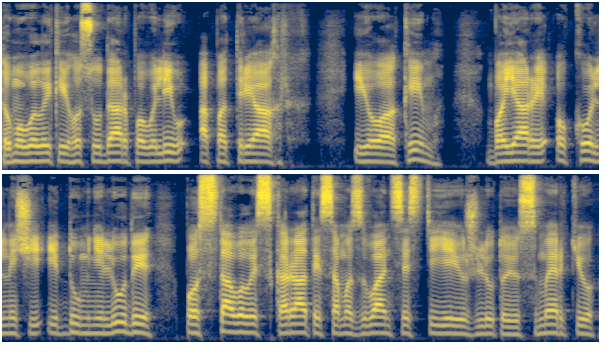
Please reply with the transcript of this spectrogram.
Тому великий государ повелів апатріарх Іоаким, бояри окольничі і думні люди поставили скарати самозванця з тією ж лютою смертю,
